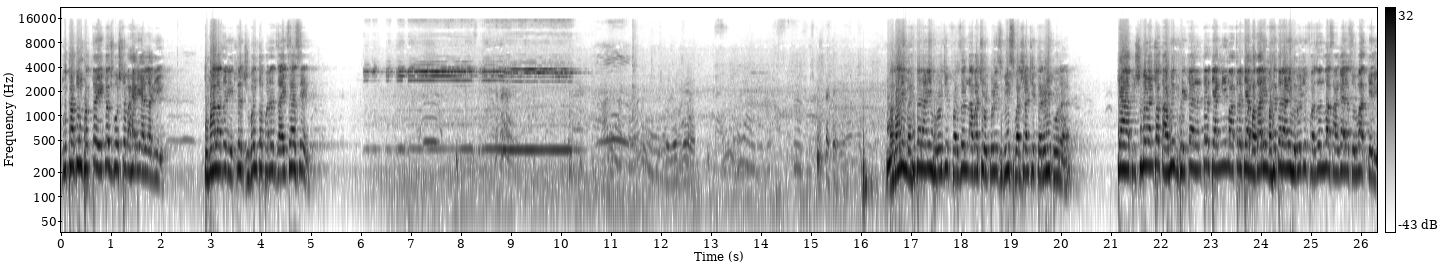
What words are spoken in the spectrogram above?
मुखातून फक्त एकच गोष्ट बाहेर यायला लागली. तुम्हाला जर इथलं जिवंत परत जायचं असेल मदारी मेहतर आणि हिरोजी फर्जन नावाची एकोणीस वीस वर्षांची तरुणी पोरं त्या दुश्मनांच्या तावडीत भेटल्यानंतर त्यांनी मात्र त्या मदारी मेहतर आणि हिरोजी फर्जनला सांगायला सुरुवात केली.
